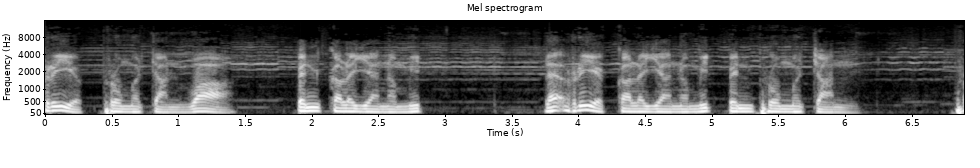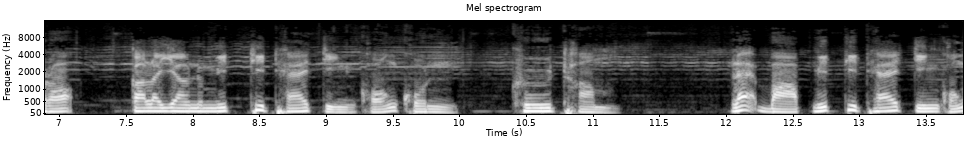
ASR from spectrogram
เรียกพรหมจรรย์ว่าเป็นกัลยาณมิตร และเรียกกัลยาณมิตรเป็นพรหมจรรย์ เพราะกัลยาณมิตรที่แท้จริงของคนคือธรรม และบาปมิตรที่แท้จริงของ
